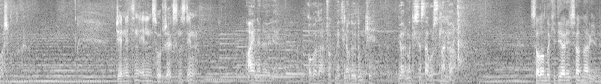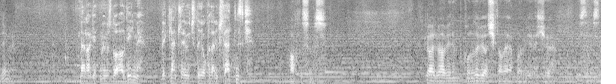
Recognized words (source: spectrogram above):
Hoş bulduk. Cennet'in elini soracaksınız değil mi? Aynen öyle. O kadar çok metine duydum ki görmek için sabırsızlanıyorum. Salondaki diğer insanlar gibi değil mi? Merak etmemiz doğal değil mi? Beklentileri ve çıtayı o kadar yükselttiniz ki. Haklısınız. Galiba benim bu konuda bir açıklama yapmam gerekiyor. İzninizle.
